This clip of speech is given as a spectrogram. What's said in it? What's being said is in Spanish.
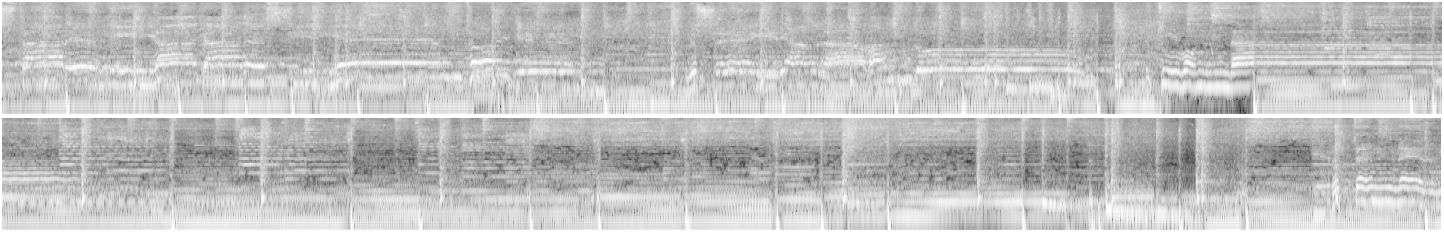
mostraré mi agradecimiento y bien, yo seguiré alabando tu bondad. tener mis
